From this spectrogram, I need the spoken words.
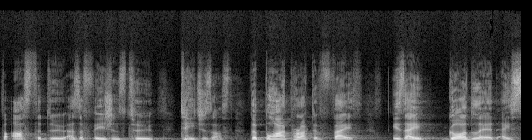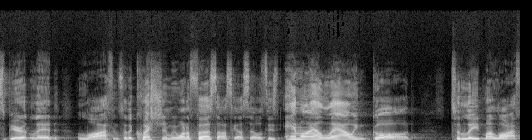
for us to do, as Ephesians 2 teaches us. The byproduct of faith is a God led, a spirit led life. And so the question we want to first ask ourselves is Am I allowing God to lead my life?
